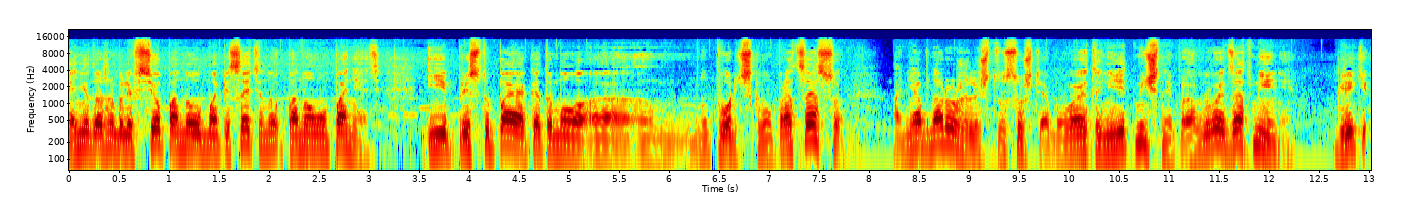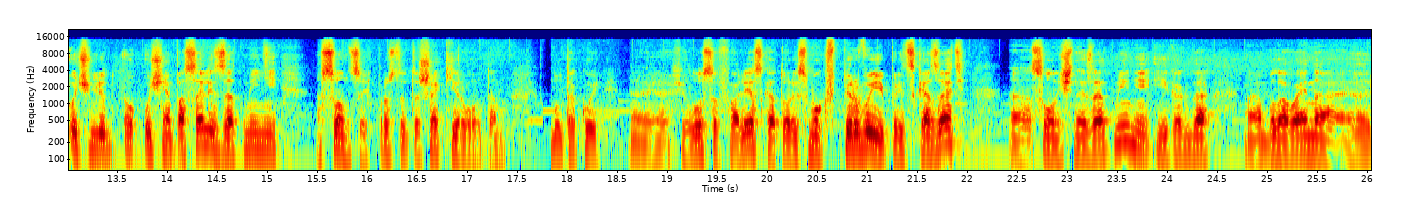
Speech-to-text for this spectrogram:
И они должны были все по-новому описать и ну, по-новому понять. И приступая к этому э, ну, творческому процессу, они обнаружили, что, слушайте, а бывают и не ритмичные, а бывают затмения – Греки очень, очень опасались затмений Солнца, их просто это шокировало. Там был такой э, философ Фалес, который смог впервые предсказать э, солнечное затмение, и когда э, была война э,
